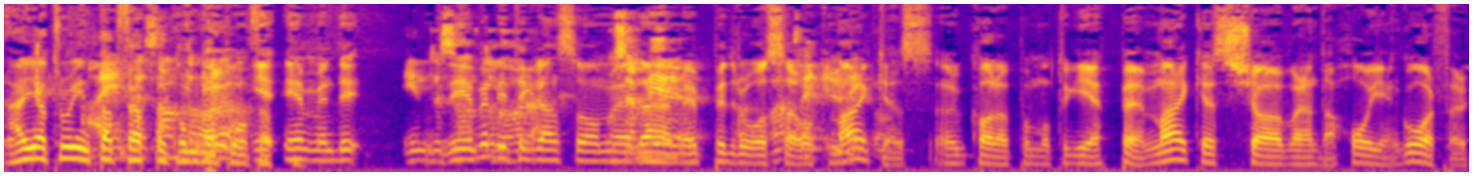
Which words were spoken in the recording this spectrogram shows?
nej, jag tror inte nej, att Vettel kommer att gå ja, men det, det är väl lite grann som det här med Pedrosa och Marquez. Kolla på MotoGP. Marquez kör varenda hojen går för.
